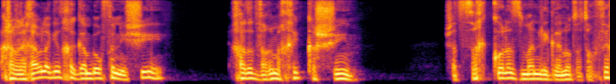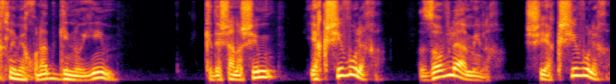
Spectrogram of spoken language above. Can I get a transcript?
עכשיו, אני חייב להגיד לך גם באופן אישי, אחד הדברים הכי קשים, שאתה צריך כל הזמן לגנות, אתה הופך למכונת גינויים, כדי שאנשים יקשיבו לך, עזוב להאמין לך, שיקשיבו לך,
